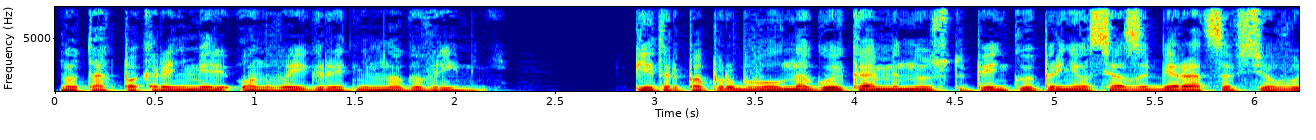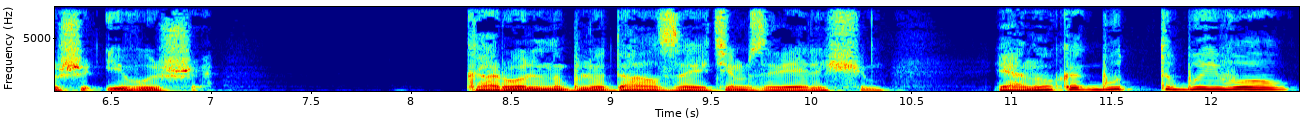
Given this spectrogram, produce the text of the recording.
но так, по крайней мере, он выиграет немного времени. Питер попробовал ногой каменную ступеньку и принялся забираться все выше и выше. Король наблюдал за этим зрелищем, и оно как будто бы его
